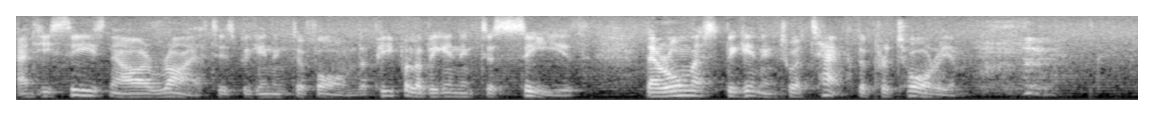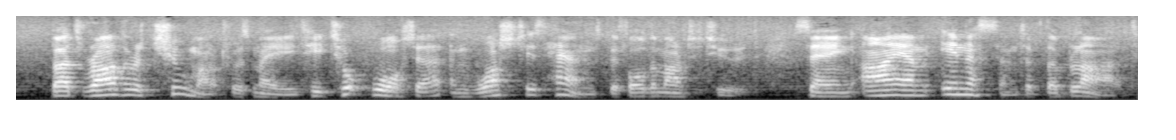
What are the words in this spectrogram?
And he sees now a riot is beginning to form. The people are beginning to seethe. They're almost beginning to attack the praetorium. But rather a tumult was made. He took water and washed his hands before the multitude, saying, I am innocent of the blood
